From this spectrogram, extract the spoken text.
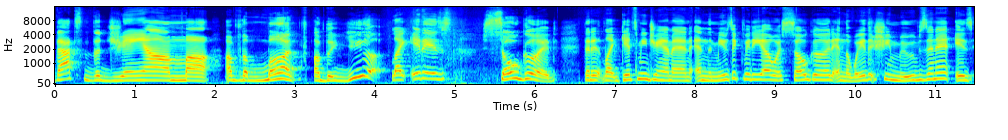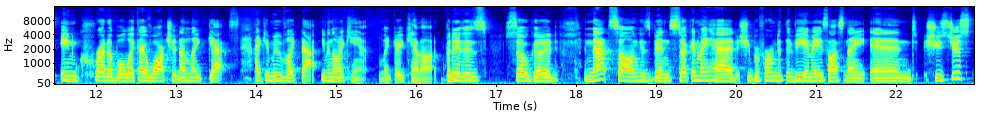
That's the jam uh, of the month of the year. Like it is so good that it like gets me jamming and the music video is so good and the way that she moves in it is incredible. Like I watch it and I'm like, "Yes, I can move like that." Even though I can't. Like I cannot. But it is so good. And that song has been stuck in my head. She performed at the VMAs last night and she's just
